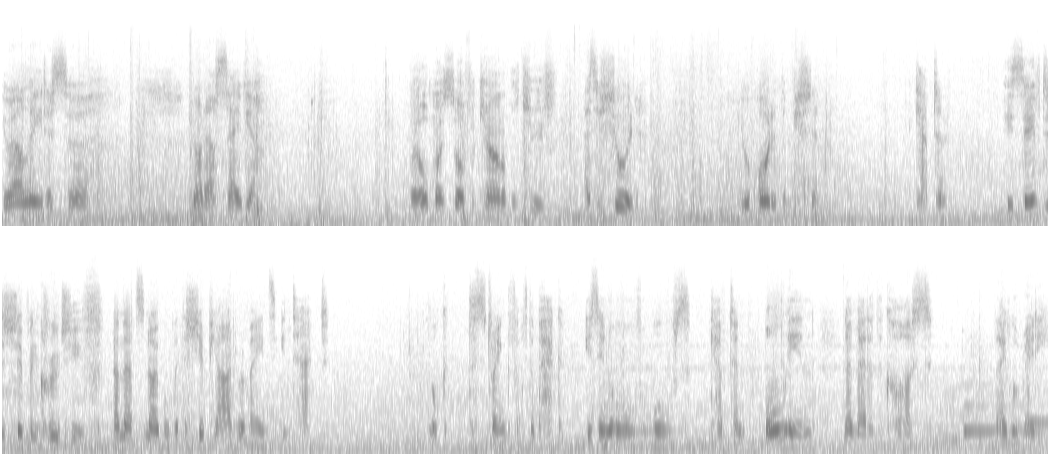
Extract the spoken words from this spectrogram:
You're our leader, sir. Not our savior. I hold myself accountable, Chief. As you should. You aborted the mission. Captain. He saved his ship and crew, Chief. And that's noble, but the shipyard remains intact. Look, the strength of the pack is in all the wolves, Captain. All in, no matter the cost. They were ready.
